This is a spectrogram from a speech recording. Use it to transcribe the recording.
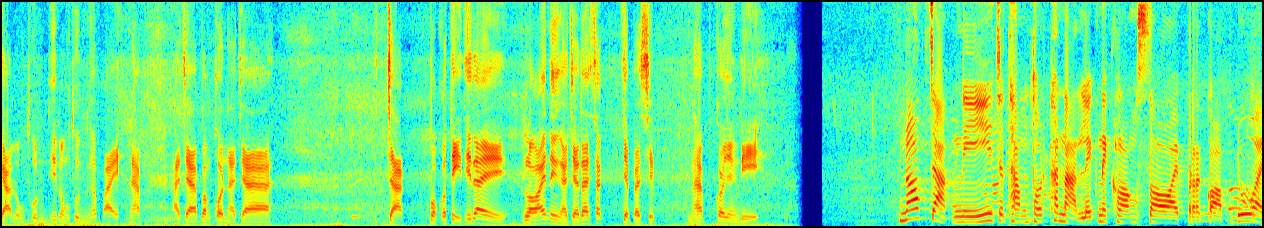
การลงทุนที่ลงทุนเข้าไปนะครับ อาจจะบางคนอาจจะจากปกติที่ได้ร้อยหนึ่งอาจจะได้สัก7 80นะครับก็ยังดีนอกจากนี้จะทำทดขนาดเล็กในคลองซอยประกอบด้วย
